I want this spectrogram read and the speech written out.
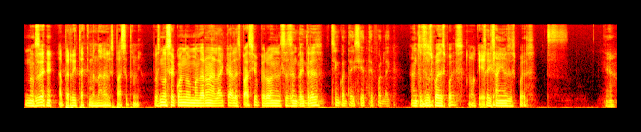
no sé. La perrita que mandaron al espacio también. Pues no sé cuándo mandaron a Laika al espacio, pero en el 63. 57 fue like. Ah, Entonces fue después. Ok. Seis años después. Ya.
